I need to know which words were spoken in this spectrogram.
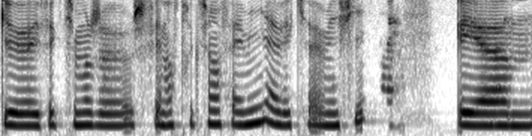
que effectivement je, je fais l'instruction en famille avec mes filles. Et, euh,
